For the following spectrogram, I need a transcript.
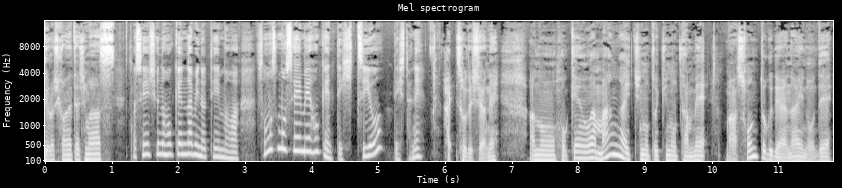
よろしくお願いいたします。先週の保険ナビのテーマは、そもそも生命保険って必要でしたね。はい、そうでしたよね。あの、保険は万が一の時のため、まあ、損得ではないので、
